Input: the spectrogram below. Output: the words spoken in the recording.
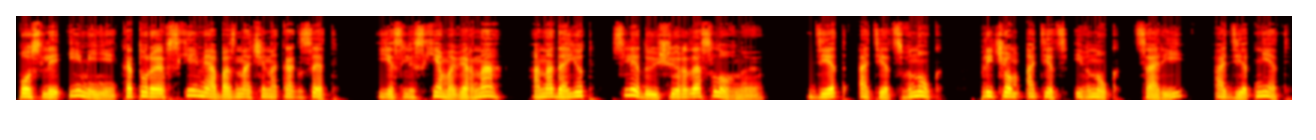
после имени, которое в схеме обозначено как Z. Если схема верна, она дает следующую родословную. Дед, отец, внук, причем отец и внук – цари, а дед нет.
